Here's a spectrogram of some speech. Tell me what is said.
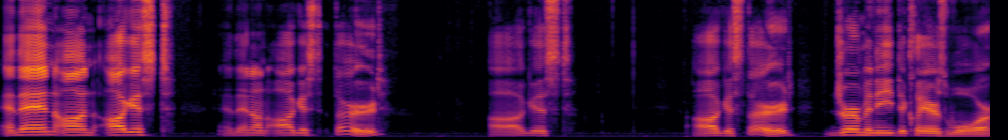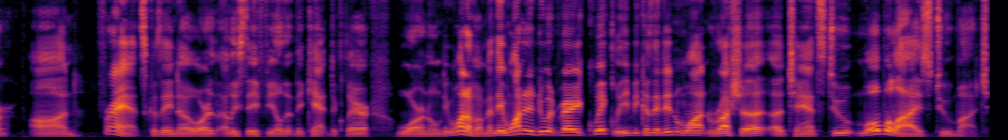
And then on August, and then on August 3rd, August August 3rd, Germany declares war on France because they know, or at least they feel, that they can't declare war on only one of them. And they wanted to do it very quickly because they didn't want Russia a chance to mobilize too much.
